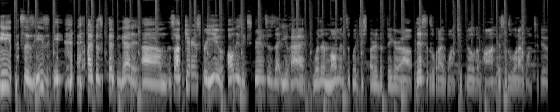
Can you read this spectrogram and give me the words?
mean? This is easy?" And I just couldn't get it. Um, so I'm curious for you, all these experiences that you had, were there moments in which you started to figure out this is what I want to build upon? This is what I want to do?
